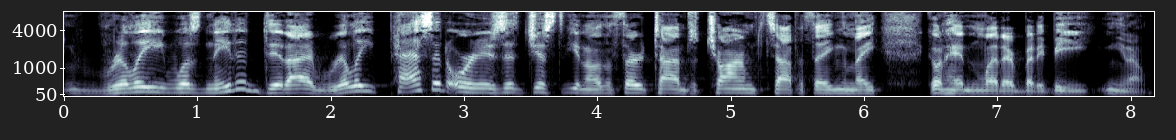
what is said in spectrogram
really was needed? Did I really pass it? Or is it just, you know, the third time's a charm type of thing and they go ahead and let everybody be, you know,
